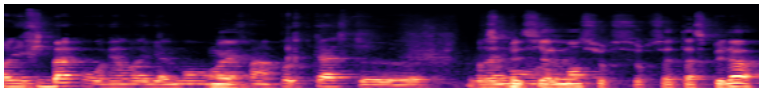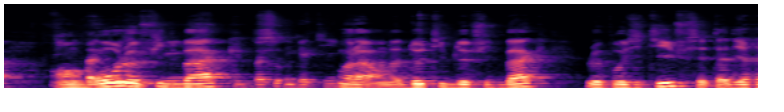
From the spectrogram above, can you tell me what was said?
Alors, les feedbacks, on reviendra également. Ouais. On fera un podcast euh, vraiment. Spécialement euh, sur, sur cet aspect-là. En gros, le feedback, feedback voilà, on a deux types de feedback. Le positif, c'est-à-dire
